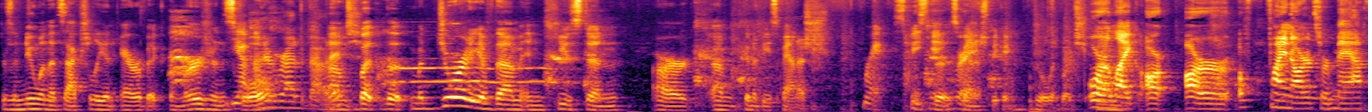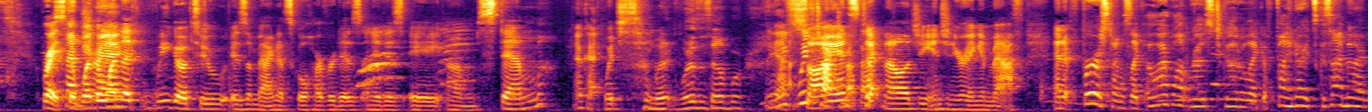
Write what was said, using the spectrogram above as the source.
there's a new one that's actually an Arabic immersion school. Yeah, school. I read about Um, it. but the majority of them in Houston are um, going to be Spanish. Right. It's Speaking the right. Spanish speaking dual language. or Um, like our our fine arts or math. Right. The, one- the one that we go to is a magnet school. Harvard is, and it is a um, STEM, Okay. which what what does it stand for? Yeah. We've talked Science, technology, engineering, and math. And at first, I was like, "Oh, I want Rose to go to like a fine arts because I'm an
